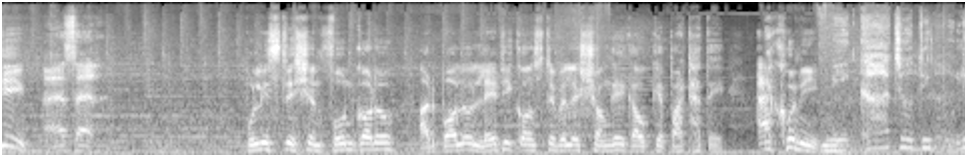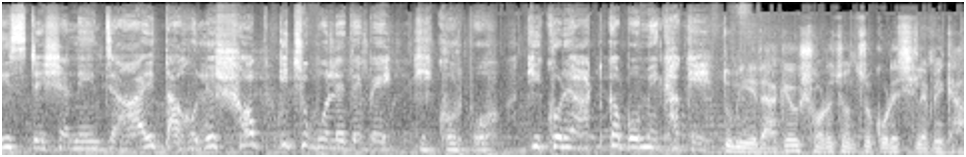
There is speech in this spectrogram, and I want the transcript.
সিকিউরিটি হ্যাঁ স্যার। পুলিশ স্টেশন ফোন করো আর বলো লেডি কনস্টেবলের সঙ্গে কাউকে পাঠাতে। এখনই। মেঘা যদি পুলিশ স্টেশনে যায় তাহলে সব কিছু বলে দেবে। কি করব? কি করে আটকাবো মেঘাকে? তুমি এর আগেও ষড়যন্ত্র করেছিলে মেঘা।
